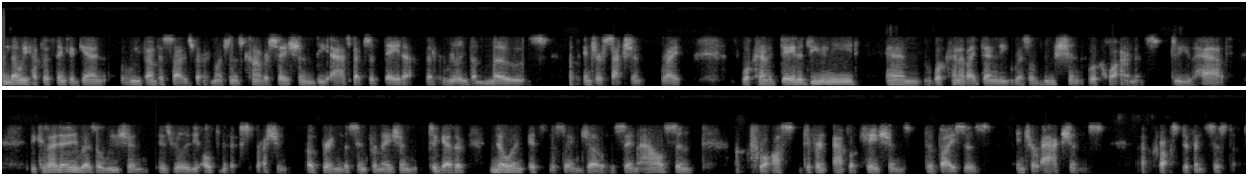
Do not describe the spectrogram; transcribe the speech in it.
And then we have to think again, we've emphasized very much in this conversation the aspects of data that are really the modes of intersection, right? What kind of data do you need? And what kind of identity resolution requirements do you have? Because identity resolution is really the ultimate expression of bringing this information together, knowing it's the same Joe, the same Allison across different applications, devices, interactions, across different systems.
